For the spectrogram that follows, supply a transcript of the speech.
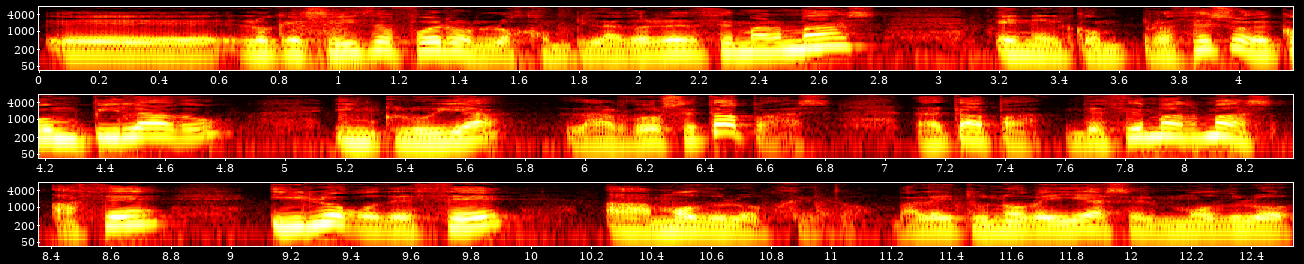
eh, lo que se hizo fueron los compiladores de C++, en el proceso de compilado incluía las dos etapas, la etapa de C++ a C y luego de C a módulo objeto, ¿vale? Y tú no veías el módulo,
